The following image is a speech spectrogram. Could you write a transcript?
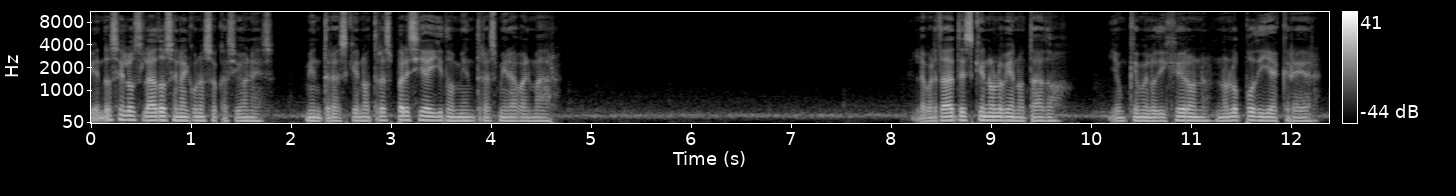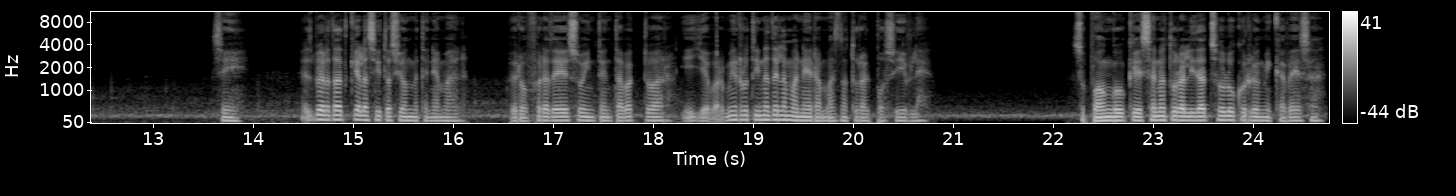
viéndose los lados en algunas ocasiones, mientras que en otras parecía ido mientras miraba el mar. La verdad es que no lo había notado, y aunque me lo dijeron, no lo podía creer. Sí, es verdad que la situación me tenía mal, pero fuera de eso intentaba actuar y llevar mi rutina de la manera más natural posible. Supongo que esa naturalidad solo ocurrió en mi cabeza,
